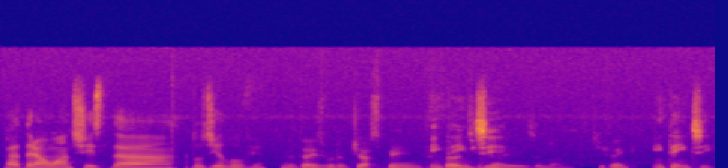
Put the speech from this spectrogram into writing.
padrão antes da, do dilúvio. And the days would have just been 30 Entendi. days a month. Do you think? Entendi.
